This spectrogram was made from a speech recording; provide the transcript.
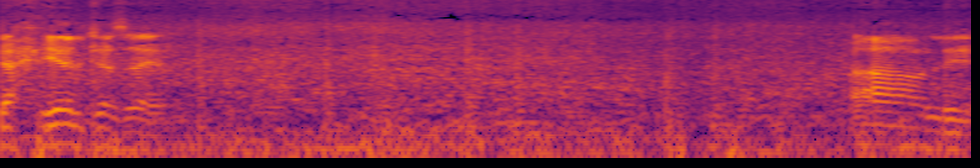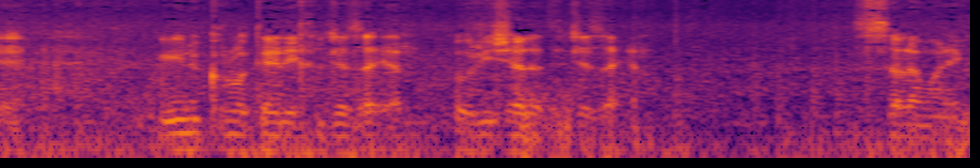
تحيا الجزائر. آه اللي ينكروا تاريخ الجزائر ورجالة الجزائر. السلام عليكم.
